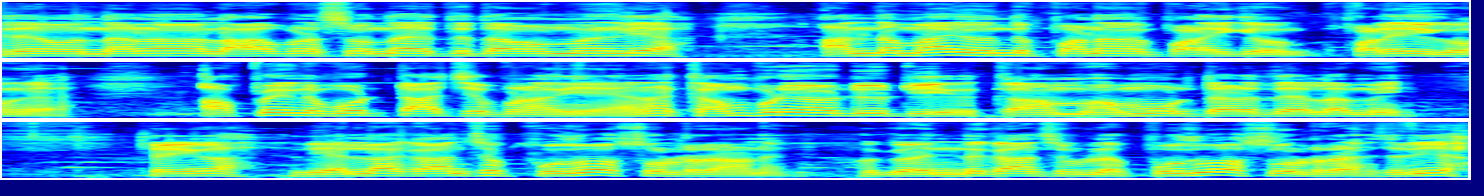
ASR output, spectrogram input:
எதோ வந்தாலும் லாப நஷ்டம் தான் எடுத்து இல்லையா? அந்த மாதிரி வந்து பணம் பழகிக்கோங்க பழகிக்கோங்க. அப்படின்னு போட்டு டார்ச்சர் பண்ணாதீங்க. ஏன்னா கம்பெனியோட டியூட்டி அமௌண்ட் தரது எல்லாமே. சரிங்களா? இது எல்லா கான்செப்ட் பொதுவாக சொல்கிறேன் நான். ஓகே இந்த கான்செப்டில் பொதுவாக சொல்கிறேன் சரியா?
